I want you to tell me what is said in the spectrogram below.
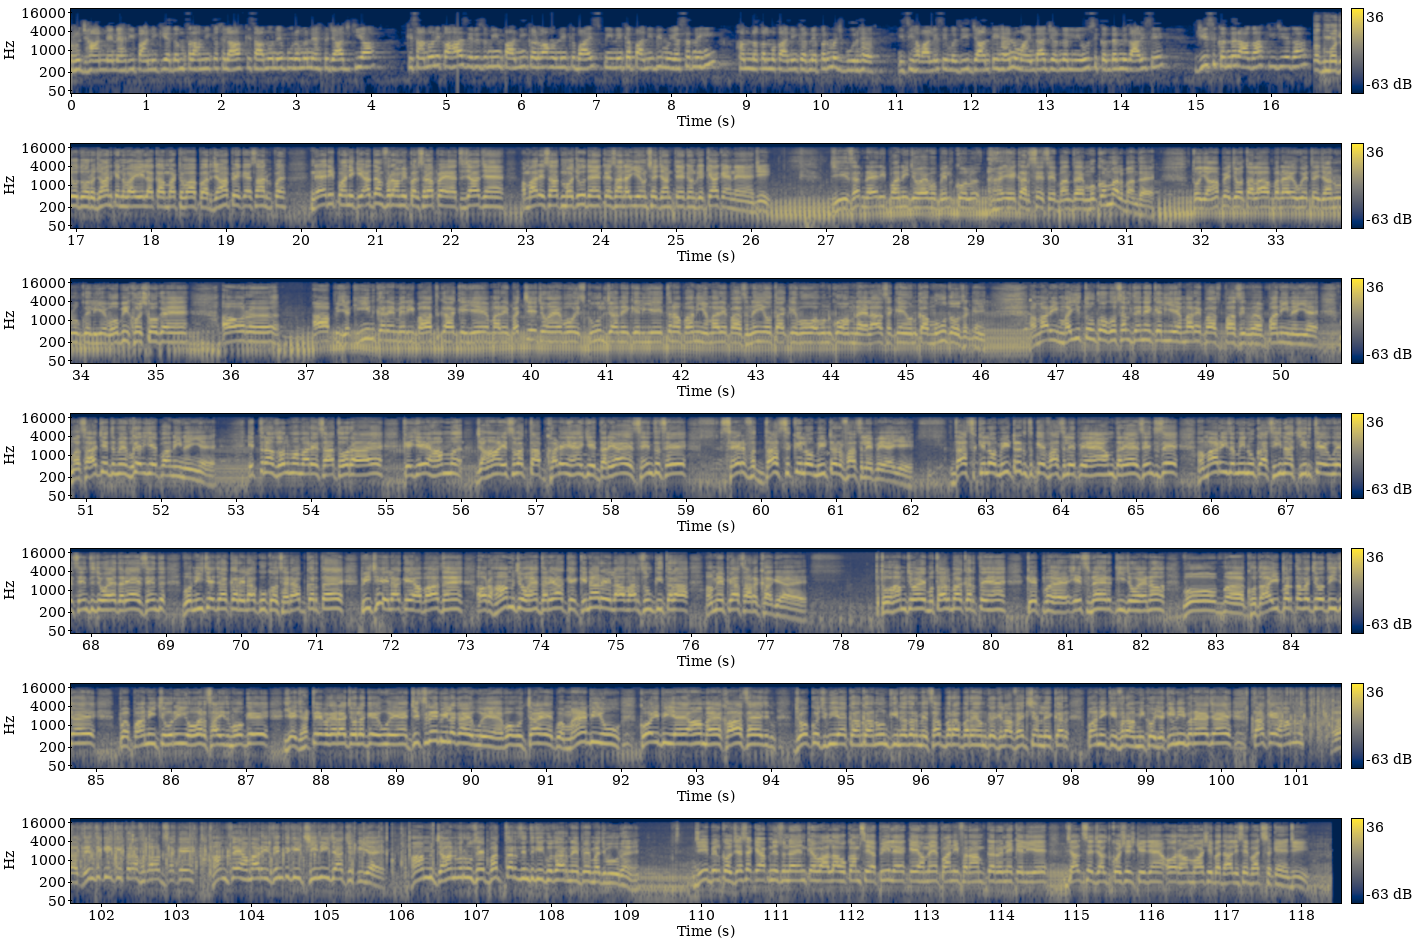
रुझान में नहरी पानी की अदम फरहमी के खिलाफ किसानों ने पुरमन एहतजाज किया। किसानों ने कहा, जेर ज़मीन पानी कड़वा होने के बायस पीने का पानी भी मुयसर नहीं, हम नकल मकानी करने पर मजबूर हैं। इसी हवाले से मजीद जानते हैं, नुमाइंदा जर्नल न्यूज़ सिकंदर मिजारी से। जी सिकंदर, आगाह कीजिएगा। मौजूद हूँ रुझान के नवाई इलाका मठवा पर, जहाँ पे किसान नहरी पानी की अदम फरहमी पर सरापा एहतजाज हैं। हमारे साथ मौजूद हैं किसान, आइए उनसे जानते हैं कि उनके क्या कहने हैं। जी। जी सर, नहरी पानी जो है वो बिल्कुल एक अरसे से बंद है, मुकम्मल बंद है। तो यहाँ पे जो तालाब बनाए हुए थे जानवरों के लिए, वो भी खुश्क हो गए हैं। और आप यकीन करें मेरी बात का कि ये हमारे बच्चे जो हैं, वो स्कूल जाने के लिए इतना पानी हमारे पास नहीं होता कि वो उनको हम नहला सकें, उनका मुँह धो सकें। हमारी मैतों को गसल देने के लिए हमारे पास पानी नहीं है। मसाजिद में के लिए पानी नहीं है। इतना जुल्म हमारे साथ हो रहा है कि ये हम, जहाँ इस वक्त आप खड़े हैं, ये दरियाए सिंध से सिर्फ़ 10 किलोमीटर फासले पे है ये। दस किलोमीटर के फासले पे हैं हम दरियाए सिंध से। हमारी ज़मीनों का सीना चीरते हुए सिंध जो है, दरियाए सिंध, वो नीचे जाकर इलाकों को सैराब करता है, पीछे इलाके आबाद हैं और हम जो हैं दरिया के किनारे लावारसों की तरह हमें प्यासा रखा गया है। तो हम जो है मुतालबा करते हैं कि इस नहर की जो है ना, वो खुदाई पर तवज्जो दी जाए पानी चोरी ओवर साइज़ मोगे, ये झट्टे वगैरह जो लगे हुए हैं, जिसने भी लगाए हुए हैं, वो चाहे मैं भी हूँ, कोई भी है, आम है, ख़ास है, जो कुछ भी है कानून की नज़र में सब बराबर हैं, उनके खिलाफ एक्शन लेकर पानी की फरहमी को यकीनी बनाया जाए, ताकि हम ज़िंदगी की तरफ़ लौट सकें, हमसे हमारी ज़िंदगी छीनी जा चुकी है। हम जानवरों से बदतर ज़िंदगी गुजारने पे मजबूर हैं। जी, बिल्कुल। जैसा कि आपने सुना, इनके वाला हुक्म से अपील है कि हमें पानी फराम करने के लिए जल्द से जल्द कोशिश की जाए और हम मुआशी बदहाली से बच सकें। जी।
